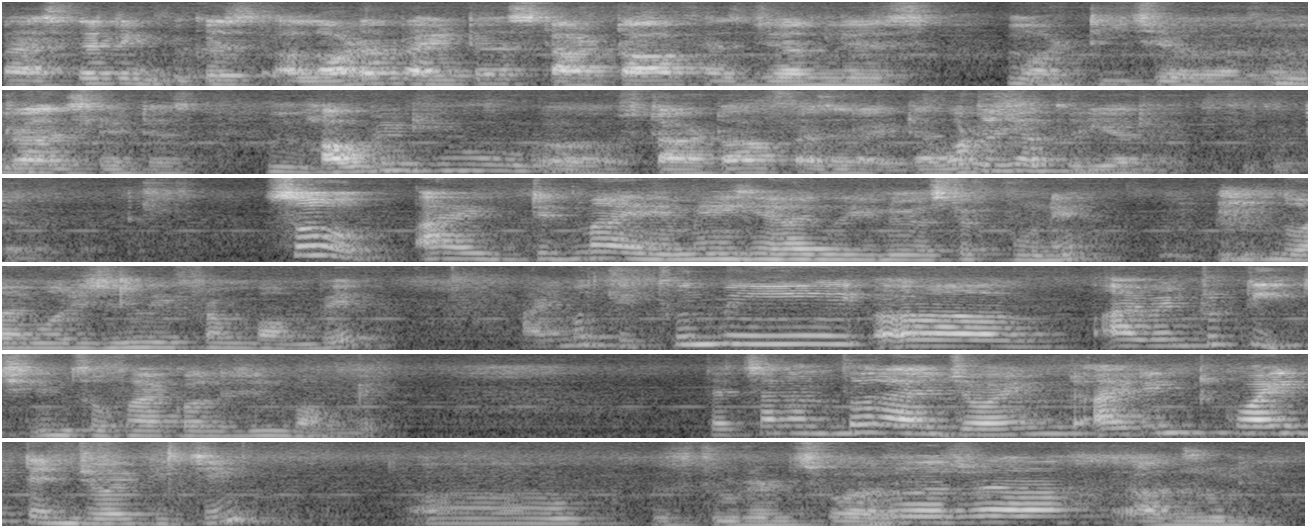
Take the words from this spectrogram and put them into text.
fascinating because a lot of writers start off as journalists or hmm. teachers or hmm. translators. Hmm. How did you uh, start off as a writer? What was your career like, if you could tell us? So I did my MA here in the University of Pune, though I'm originally from Bombay. Uh, i went to teach in Sophia college in bombay. टू टीच इन I कॉलेज इन बॉम्बे त्याच्यानंतर आय जॉईंड आय डेंट Students were. टीचिंग वर uh,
